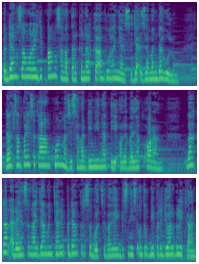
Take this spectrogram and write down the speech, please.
Pedang samurai Jepang sangat terkenal keampuhannya sejak zaman dahulu dan sampai sekarang pun masih sangat diminati oleh banyak orang. Bahkan ada yang sengaja mencari pedang tersebut sebagai bisnis untuk diperjualbelikan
